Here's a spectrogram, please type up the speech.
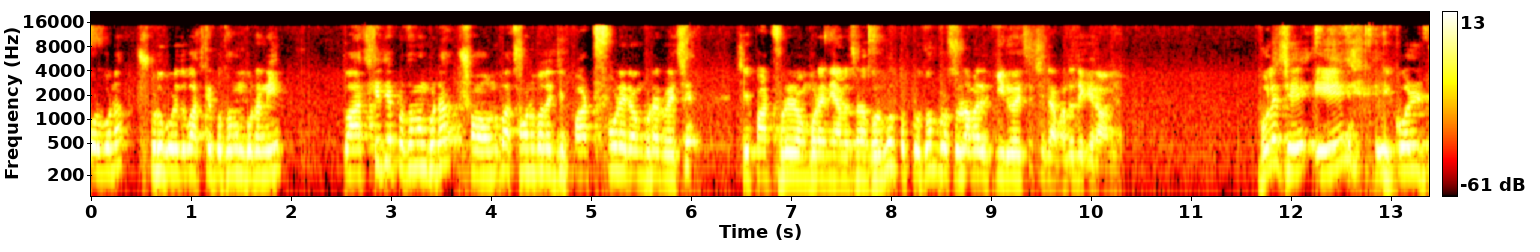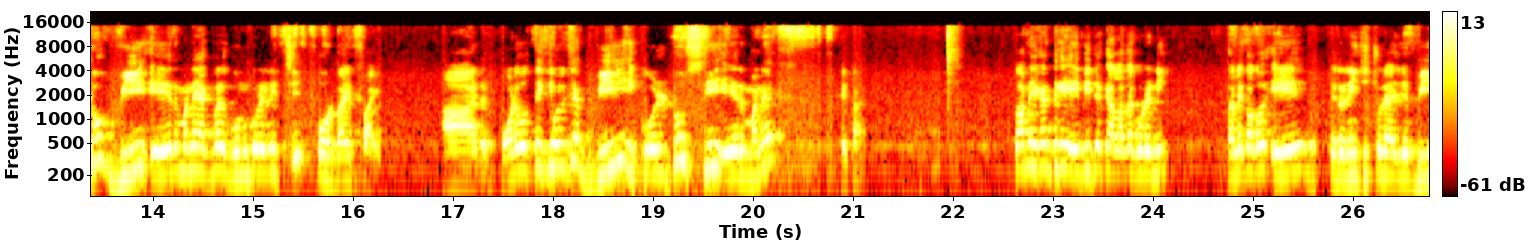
করব না, শুরু করে দেবো আজকে প্রথম অঙ্কটা নিয়ে। তো আজকে যে প্রথম অঙ্কটা অনুপাত, সমানুপাতের যে পার্ট ফোর এর অঙ্কটা রয়েছে, সেই পার্ট ফোর এর অঙ্কটা নিয়ে আলোচনা করব। তো প্রথম প্রশ্নটা আমাদের কি রয়েছে, সেটা আমাদের দেখে নেওয়া যাক। বলেছে এ ইকুয়াল টু বি এর মানে একবারে গুণ করে নিচ্ছি ফোর বাই ফাইভ আর পরবর্তী কি বলেছে? বি ইকুয়াল টু সি এর মানে এটা। তো আমি এখান থেকে এ বিটাকে আলাদা করে নিই। তাহলে কত? এ এটা নিচে চলে আসবে বি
